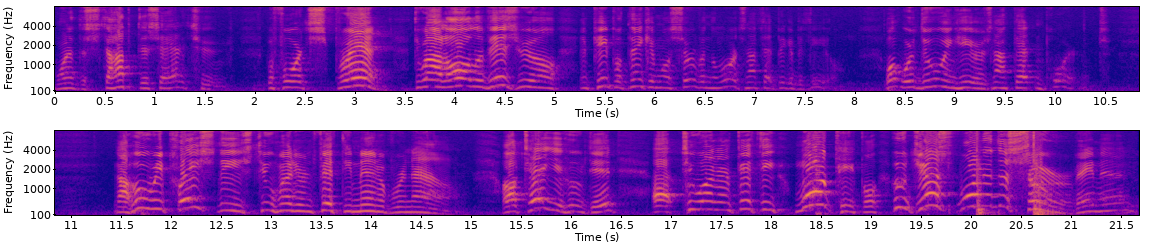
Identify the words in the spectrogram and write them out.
wanted to stop this attitude before it spread throughout all of Israel and people thinking, well, serving the Lord's not that big of a deal. What we're doing here is not that important. Now, who replaced these 250 men of renown? I'll tell you who did uh, 250 more people who just wanted to serve. Amen.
